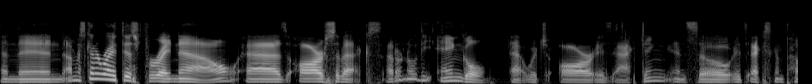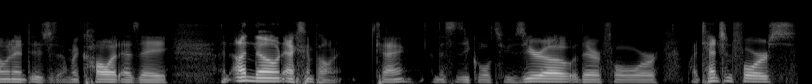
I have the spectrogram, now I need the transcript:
And then I'm just going to write this for right now as r sub x. I don't know the angle at which r is acting, and so its x component is just, I'm going to call it as a an unknown x component, okay? and this is equal to zero. Therefore, my tension force,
